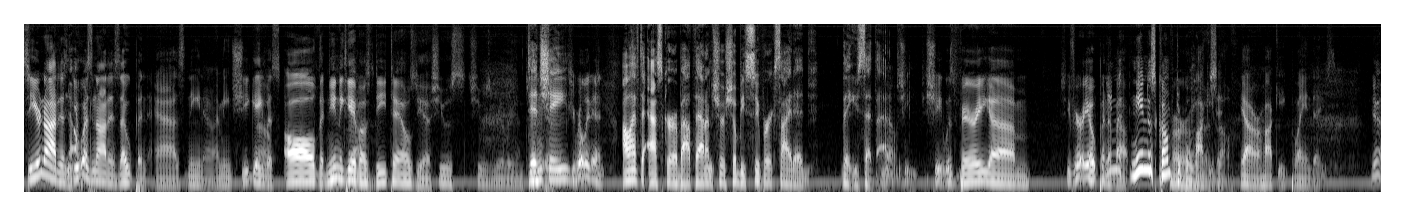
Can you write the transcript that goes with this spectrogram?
So you're not as No. you was not as open as Nina. I mean, she gave No. us all the. Nina gave us details. Yeah, she was. She was really into. Did it. she? She really did. I'll have to ask her about that. I'm sure she'll be super excited that you said that. No, she she was very um, she very open Nina, about Nina's her comfortable with hockey day. Yeah, her hockey playing days. Yeah.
